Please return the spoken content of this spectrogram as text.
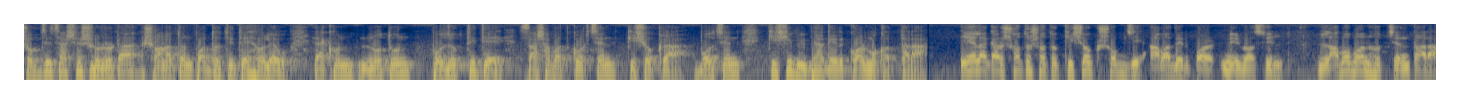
সবজি চাষের শুরুটা সনাতন পদ্ধতিতে হলেও এখন নতুন প্রযুক্তিতে চাষাবাদ করছেন কৃষকরা বলছেন কৃষি বিভাগের কর্মকর্তারা। এলাকার শত শত কৃষক সবজি আবাদের পর নির্ভরশীল লাভবান হচ্ছেন তারা।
